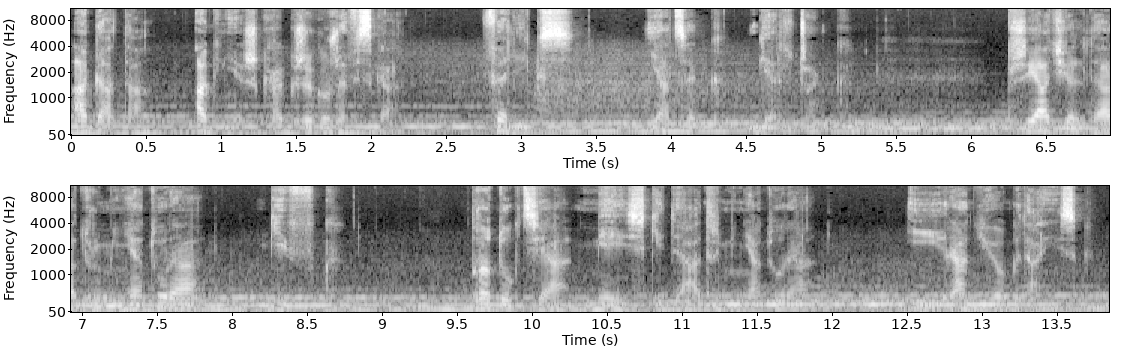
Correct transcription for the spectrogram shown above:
Agata Agnieszka Grzegorzewska. Felix Jacek Gierczak. Przyjaciel Teatru Miniatura GIFK. Produkcja Miejski Teatr Miniatura i Radio Gdańsk.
